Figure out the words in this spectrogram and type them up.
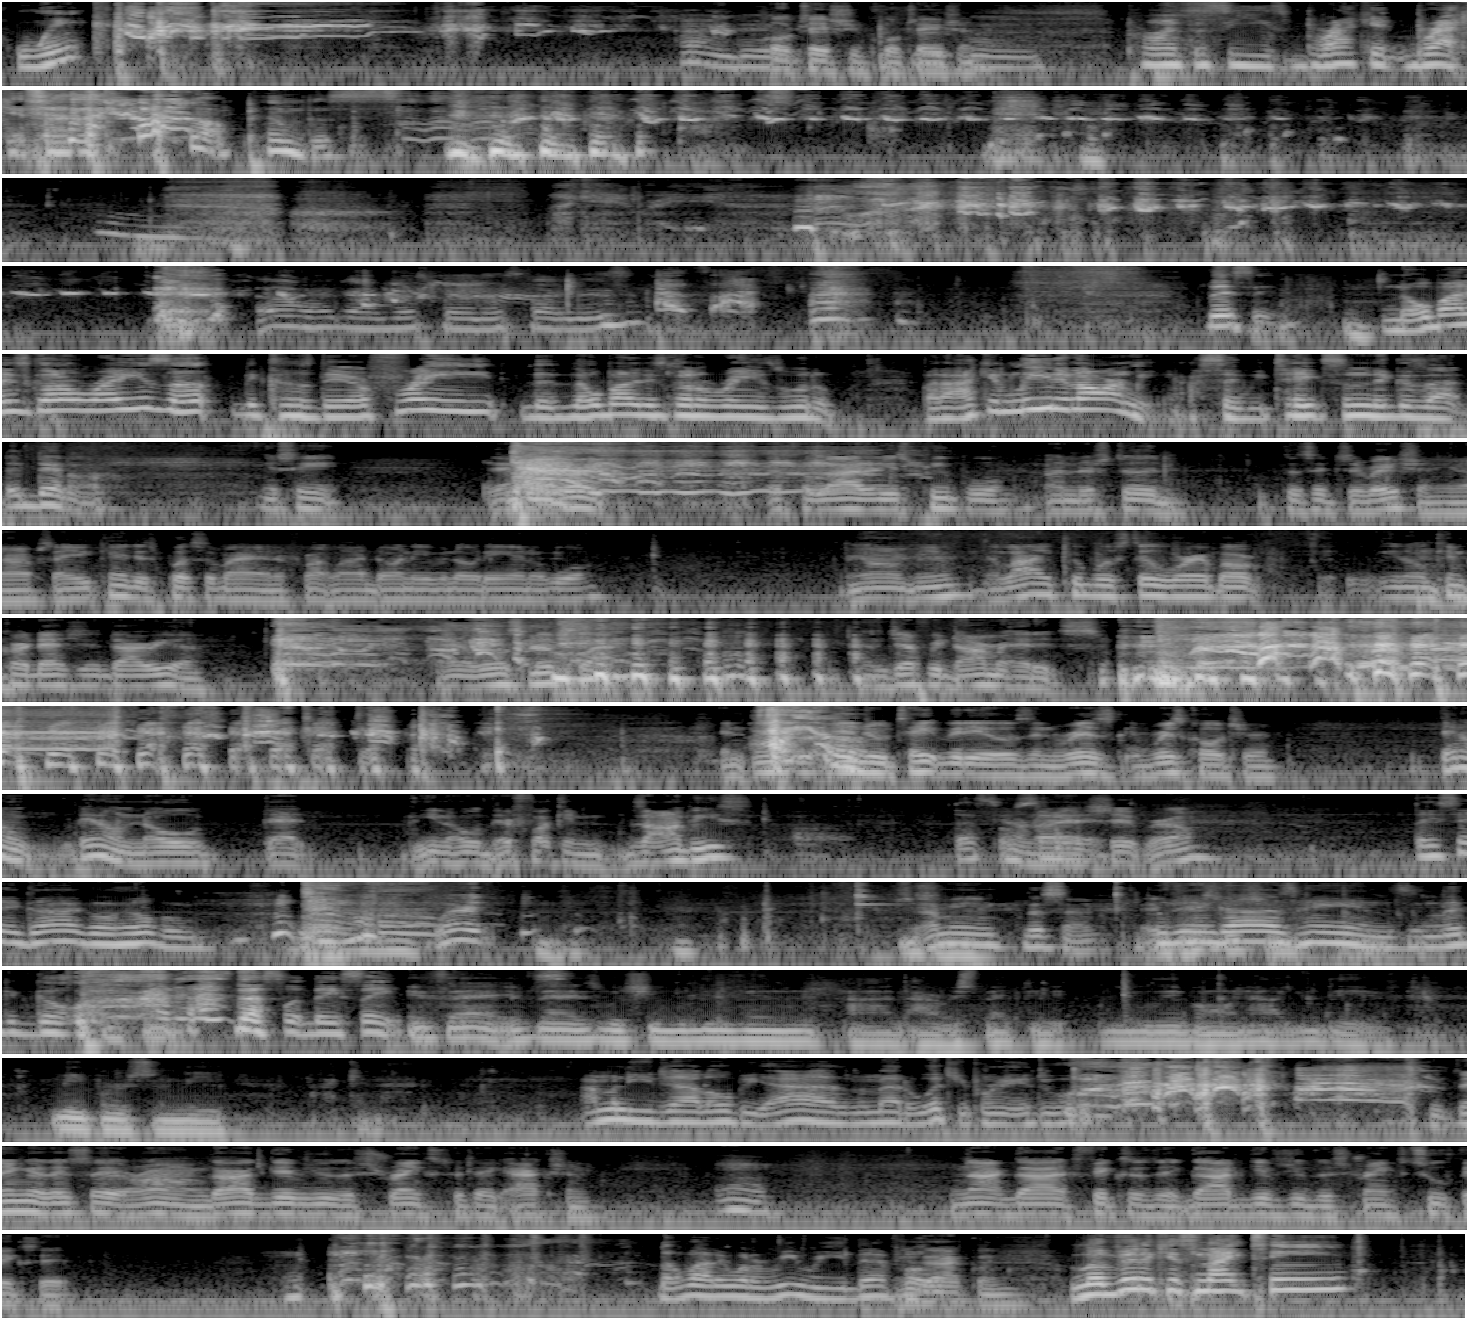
Wink. I'm. Quotation, quotation. Mm. Parentheses. Bracket. Bracket. Appendix. I can't breathe. Oh my god, best friend, don't start this. Listen, nobody's gonna raise up because they're afraid that nobody's gonna raise with them. But I can lead an army. I say we take some niggas out to dinner. You see, that's right. If a lot of these people understood the situation, you know what I'm saying? You can't just put somebody in the front line don't even know they in a war. You know what I mean? A lot of people still worry about, you know, Kim Kardashian's diarrhea and Will Smith slap Jeffrey Dahmer edits. and Andrew, Andrew Tate videos and Riz Riz culture. They don't they don't know that you know they're fucking zombies. That's They so don't know sad. that shit, bro. They say God gonna help them. What? I mean, listen. Put it in that's what God's hands and let it go. That's what they say. If that if that is what you believe in, I, I respect it. You live on how you live. Me personally, I cannot. I'm gonna need y'all to open your eyes no matter what you're praying to. The thing is, they say it wrong. God gives you the strength to take action. Mm. Not God fixes it. God gives you the strength to fix it. Nobody want to reread that part. Exactly. Leviticus 19.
